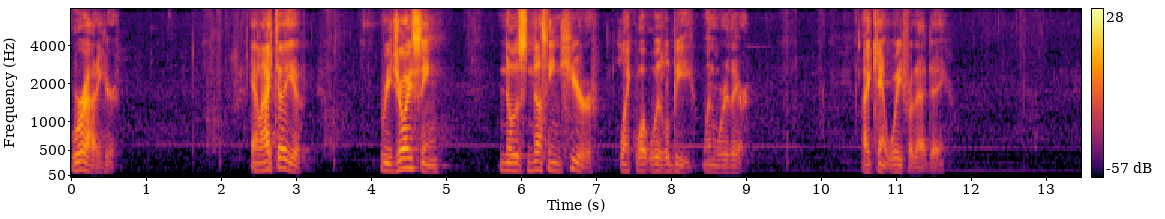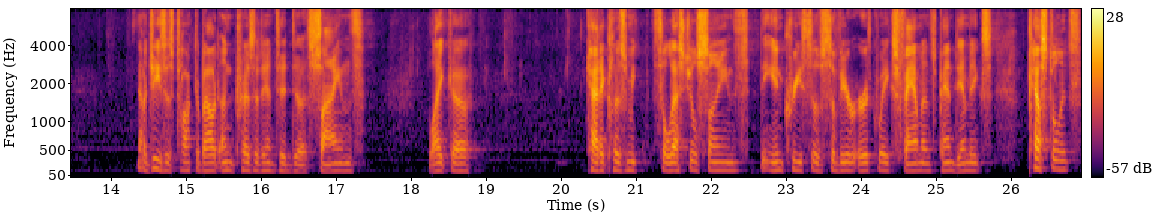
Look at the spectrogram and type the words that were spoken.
we're out of here. And I tell you, rejoicing knows nothing here like what will be when we're there. I can't wait for that day. Now, Jesus talked about unprecedented uh, signs like uh, cataclysmic celestial signs, the increase of severe earthquakes, famines, pandemics, pestilence.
